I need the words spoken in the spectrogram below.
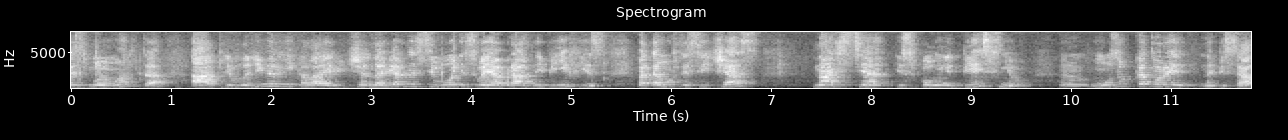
8 марта, а для Владимира Николаевича, наверное, сегодня своеобразный бенефис, потому что сейчас Настя исполнит песню, э, музыку которой написал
